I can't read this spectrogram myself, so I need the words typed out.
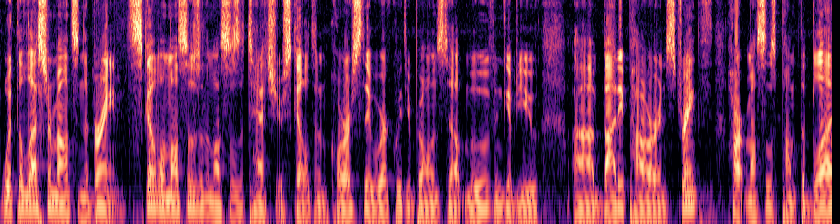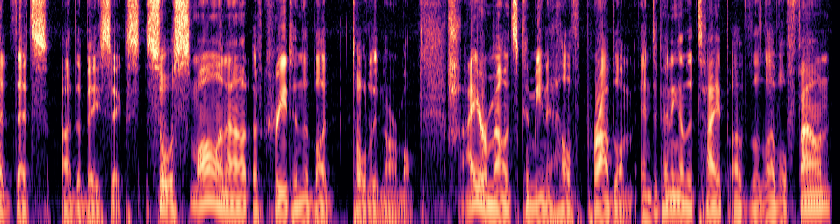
with the lesser amounts in the brain. Skeletal muscles are the muscles attached to your skeleton, of course. They work with your bones to help move and give you uh, body power and strength. Heart muscles pump the blood. That's uh, the basics. So a small amount of creatine in the blood, totally normal. Higher amounts can mean a health problem. And depending on the type of the level found,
